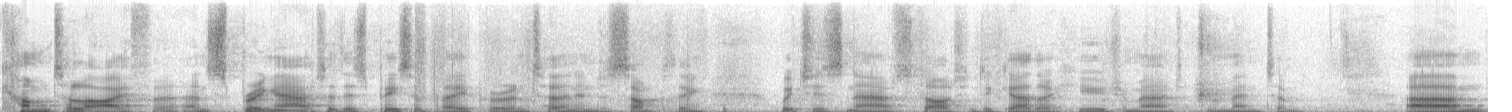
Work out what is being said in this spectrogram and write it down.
come to life and spring out of this piece of paper and turn into something which is now starting to gather a huge amount of momentum. Um,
